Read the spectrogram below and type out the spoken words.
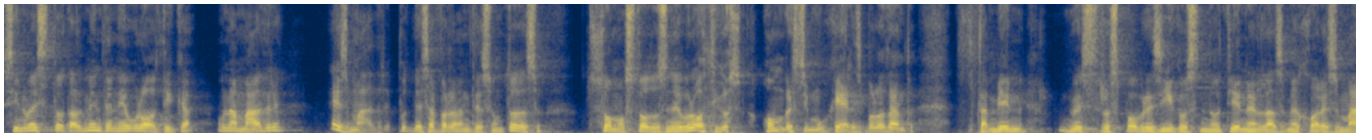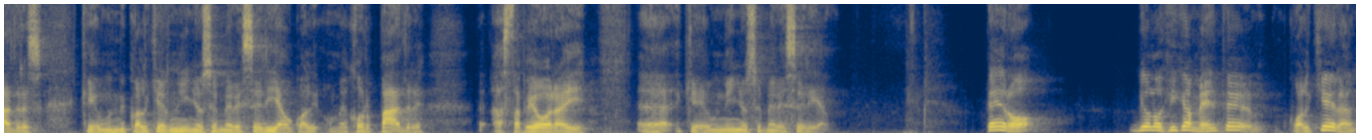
Si no es totalmente neurótica, una madre es madre. Desafortunadamente somos todos neuróticos, hombres y mujeres, por lo tanto, también nuestros pobres hijos no tienen las mejores madres que cualquier niño se merecería, o, mejor padre, hasta peor ahí, eh, que un niño se merecería. Pero, biológicamente, cualquiera,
